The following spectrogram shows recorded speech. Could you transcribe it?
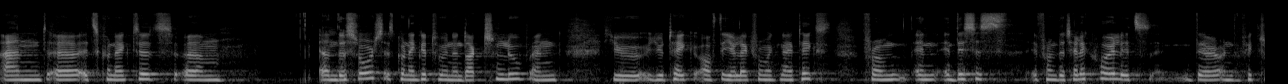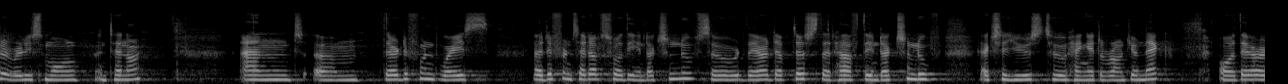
and uh, it's connected, um, and the source is connected to an induction loop, and you, you take off the electromagnetics from, and, and this is from the telecoil, it's there in the picture, a really small antenna. And um, there are different ways uh, different setups for the induction loop. So there are adapters that have the induction loop actually used to hang it around your neck. Or there are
